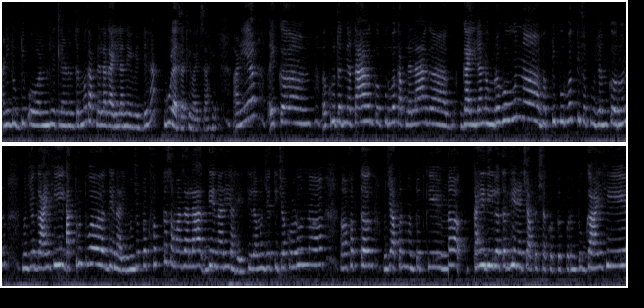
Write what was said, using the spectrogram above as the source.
आणि दुग्धीप ओवाळून घेतल्यानंतर मग आपल्याला गाईला नैवेद्य हा गुळाचा ठेवायचा आहे. आणि एक कृतज्ञता पूर्वक आपल्याला गाईला नम्र होऊन भक्तीपूर्वक भक्तिपूर्वक तिचं पूजन करून म्हणजे गाय ही मातृत्व देणारी म्हणजे फक्त समाजाला देणारी आहे. तिला म्हणजे तिच्याकडून फक्त म्हणजे आपण म्हणतो की काही दिलं तर घेण्याची अपेक्षा करतो परंतु गाय ही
